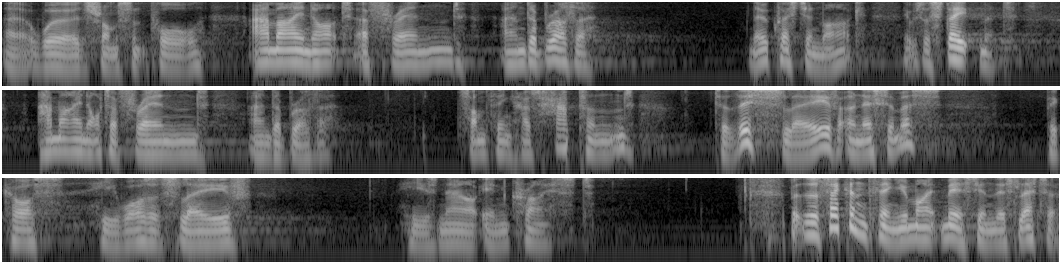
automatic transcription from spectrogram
uh, words from St. Paul Am I not a friend and a brother? No question mark. It was a statement. Am I not a friend and a brother? Something has happened to this slave, Onesimus, because he was a slave. He's now in Christ. But the second thing you might miss in this letter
